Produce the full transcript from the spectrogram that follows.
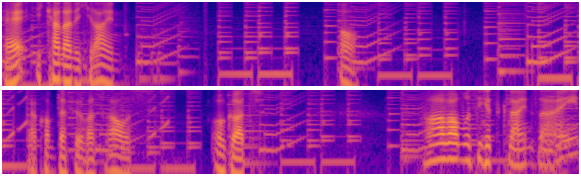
Hä? Ich kann da nicht rein. Oh. Da kommt dafür was raus. Oh Gott. Oh, warum muss ich jetzt klein sein?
